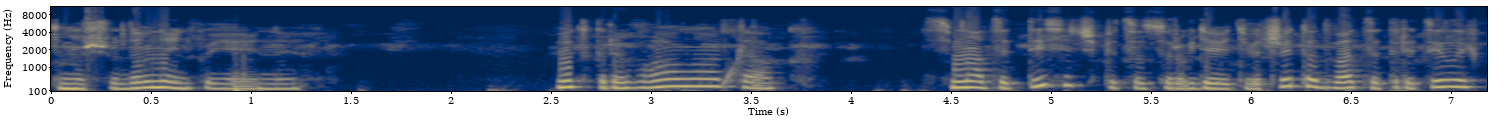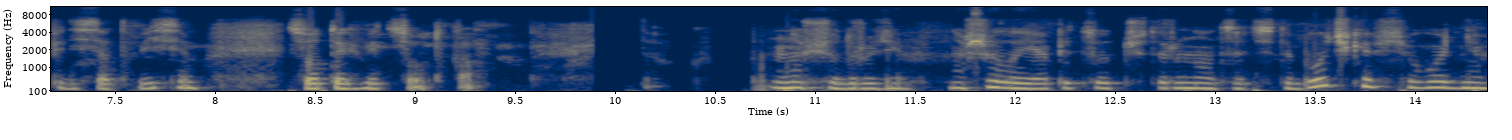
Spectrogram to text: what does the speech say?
тому що давненько я її не відкривала. Так. 17 549 відшито, 23,58%. Так. Ну що, друзі, нашила я 514 стебочків сьогодні.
